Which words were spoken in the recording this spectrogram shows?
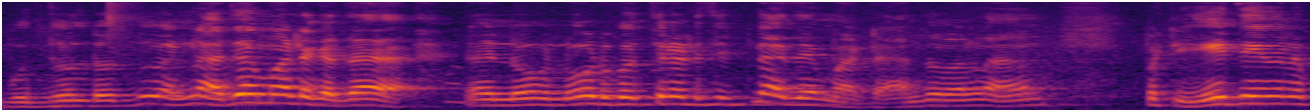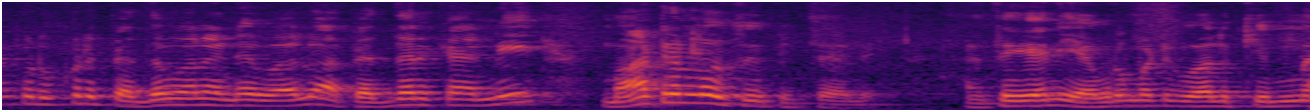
బుద్ధి ఉండొద్దు అన్న అదే మాట కదా. నో నోటికి వచ్చినట్టు తిట్టిన అదే మాట. అందువల్ల బట్ ఏదేమైనప్పుడు కూడా పెద్దవాళ్ళు అనేవాళ్ళు ఆ పెద్దరికాన్ని మాటల్లో చూపించాలి. అంతేగాని ఎవరు మటుకు వాళ్ళు కిమ్మ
